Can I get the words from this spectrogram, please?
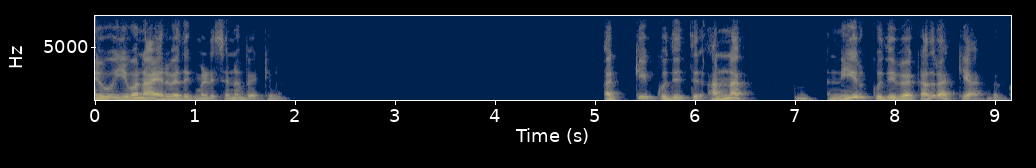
ನೀವು ಈವನ್ ಆಯುರ್ವೇದಿಕ್ ಮೆಡಿಸಿನ್ ಬೇಕಿಲ್ಲ. ಅಕ್ಕಿ ಕುದಿತಿ, ಅನ್ನ ನೀರು ಕುದಿಬೇಕಾದ್ರೆ ಅಕ್ಕಿ ಹಾಕ್ಬೇಕು.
